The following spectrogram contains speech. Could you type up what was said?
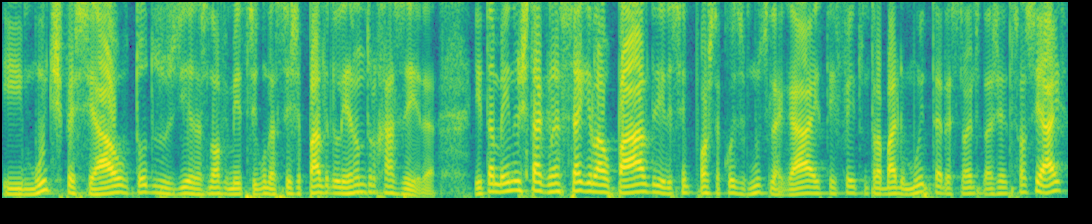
e muito especial. Todos os dias, às nove e meia, de segunda a sexta, Padre Leandro Razeira. E também no Instagram, segue lá o padre. Ele sempre posta coisas muito legais. Tem feito um trabalho muito interessante nas redes sociais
